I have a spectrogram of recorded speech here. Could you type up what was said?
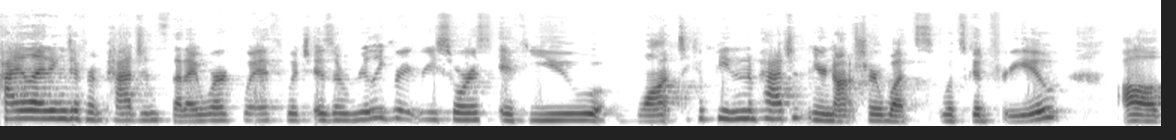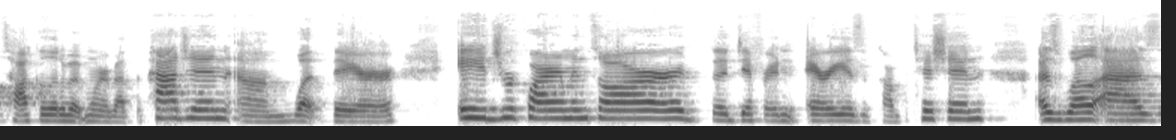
highlighting different pageants that I work with, which is a really great resource if you want to compete in a pageant and you're not sure what's what's good for you. I'll talk a little bit more about the pageant, um, what their age requirements are, the different areas of competition, as well as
